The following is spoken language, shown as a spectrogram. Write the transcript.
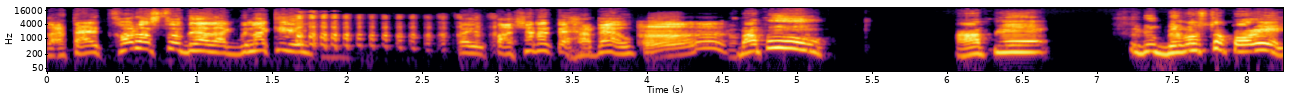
যাতায়াত খরচ তো দেয়া লাগবে নাকি? পাশের একটা হ্যাঁ টাকা বাপু আপনি একটু ব্যবস্থা করেন।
